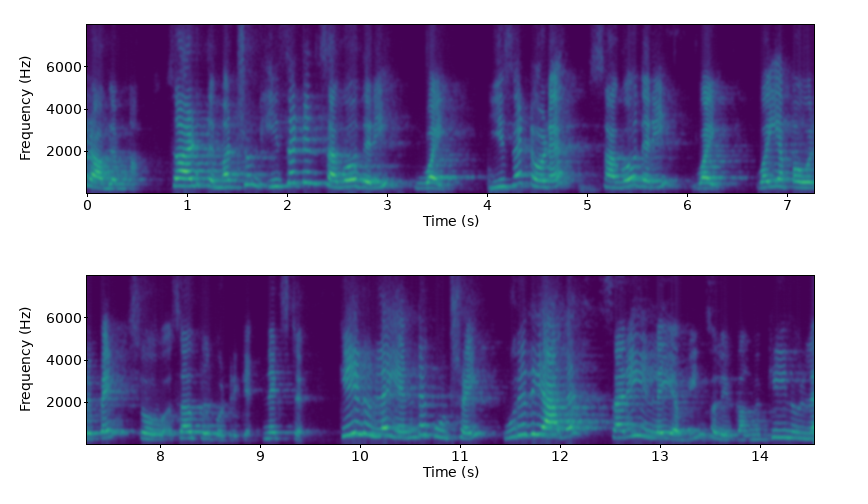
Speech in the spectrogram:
ப்ராப்ளம் தான். சோ அடுத்து மற்றும் இசட்டின் சகோதரி ஒய் இசட்டோட சகோதரி ஒய் ஒய் அப்ப ஒரு பெண் சோ சர்க்கிள் போட்டிருக்கேன். நெக்ஸ்ட் கீழுள்ள எந்த கூற்றை உறுதியாக சரியில்லை அப்படின்னு சொல்லியிருக்காங்க. கீழுள்ள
